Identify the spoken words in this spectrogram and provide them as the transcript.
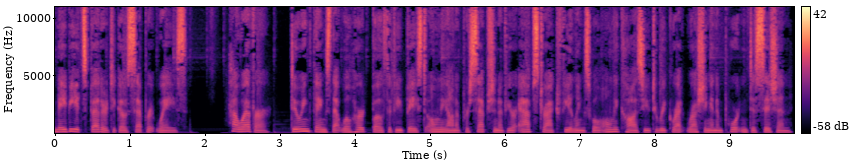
maybe it's better to go separate ways. However, doing things that will hurt both of you based only on a perception of your abstract feelings will only cause you to regret rushing an important decision,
